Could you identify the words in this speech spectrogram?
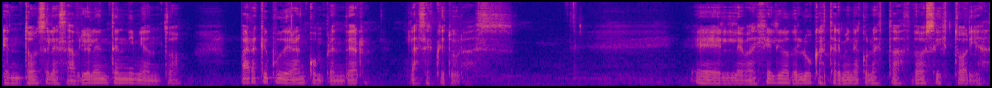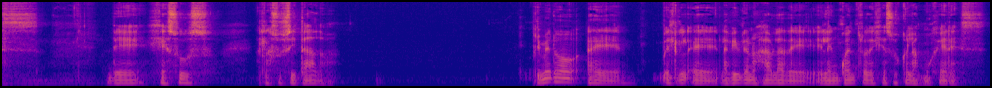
Entonces les abrió el entendimiento para que pudieran comprender las escrituras. El Evangelio de Lucas termina con estas dos historias de Jesús resucitado. Primero, eh, eh, la Biblia nos habla del encuentro de Jesús con las mujeres,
